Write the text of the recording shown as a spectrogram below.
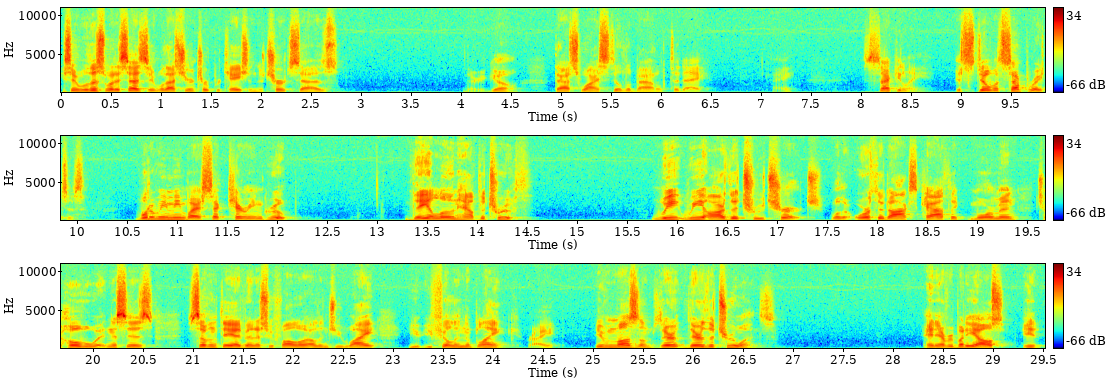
You say, well, this is what it says. Say, well, that's your interpretation. The church says, there you go. That's why it's still the battle today. Secondly, it's still what separates us. What do we mean by a sectarian group? They alone have the truth. We, we are the true church, whether Orthodox, Catholic, Mormon, Jehovah Witnesses, Seventh day Adventists who follow Ellen G. White, you, you fill in the blank, right? Even Muslims, they're, they're the true ones. And everybody else, it,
